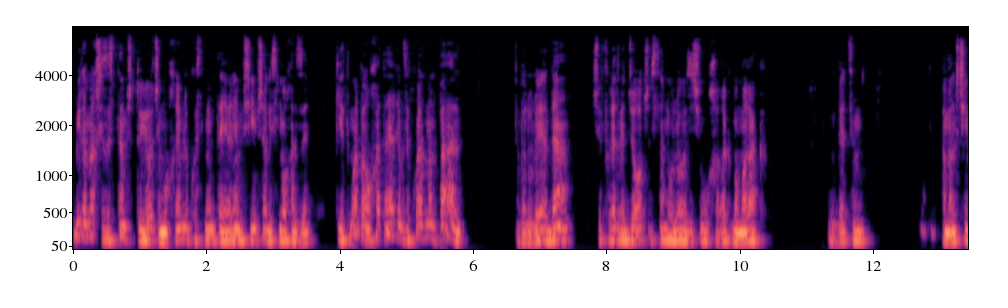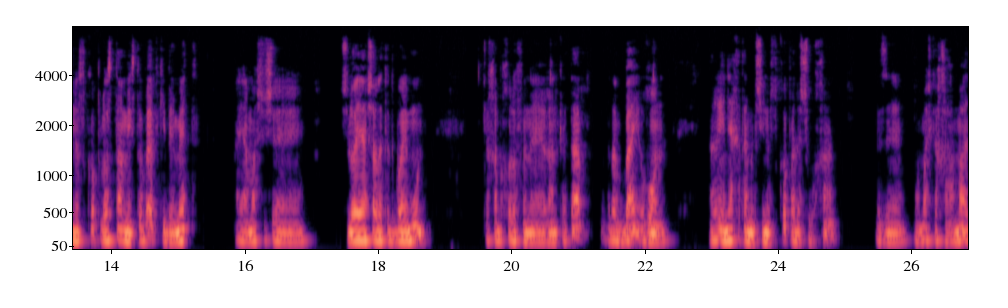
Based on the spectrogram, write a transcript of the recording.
ביל אמר שזה סתם שטויות שמוכרים לקוסמים תיירים ושאי אפשר לסמוך על זה, כי אתמול בארוחת הערב זה כל הזמן פעל. אבל הוא לא ידע שפרד וג'ורג' שמו לו איזשהו חרק במרק. ובעצם המלשינוסקופ לא סתם מסתובב, כי באמת היה משהו ש... שלא היה אפשר לתת בו אמון. ככה בכל אופן אה, רן כתב, כתב ביי רון. הארי הניח את המלשינוסקופ על השולחן, וזה ממש ככה עמד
